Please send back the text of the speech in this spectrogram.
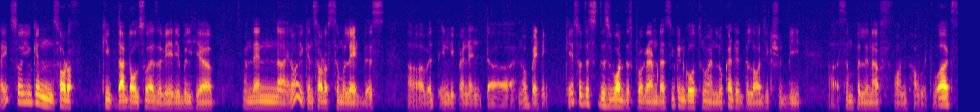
right. So, you can sort of keep that also as a variable here and then uh, you know you can sort of simulate this uh, with independent uh, you know betting. Okay, so this this is what this program does. You can go through and look at it. The logic should be uh, simple enough on how it works,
